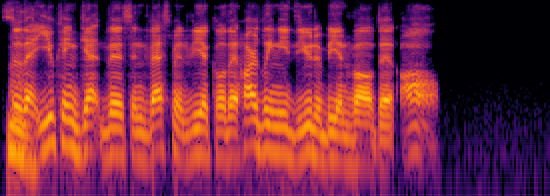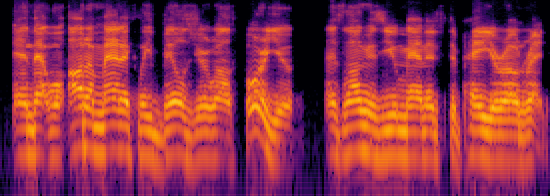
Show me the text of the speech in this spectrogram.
So mm. that you can get this investment vehicle that hardly needs you to be involved at all and that will automatically build your wealth for you as long as you manage to pay your own rent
